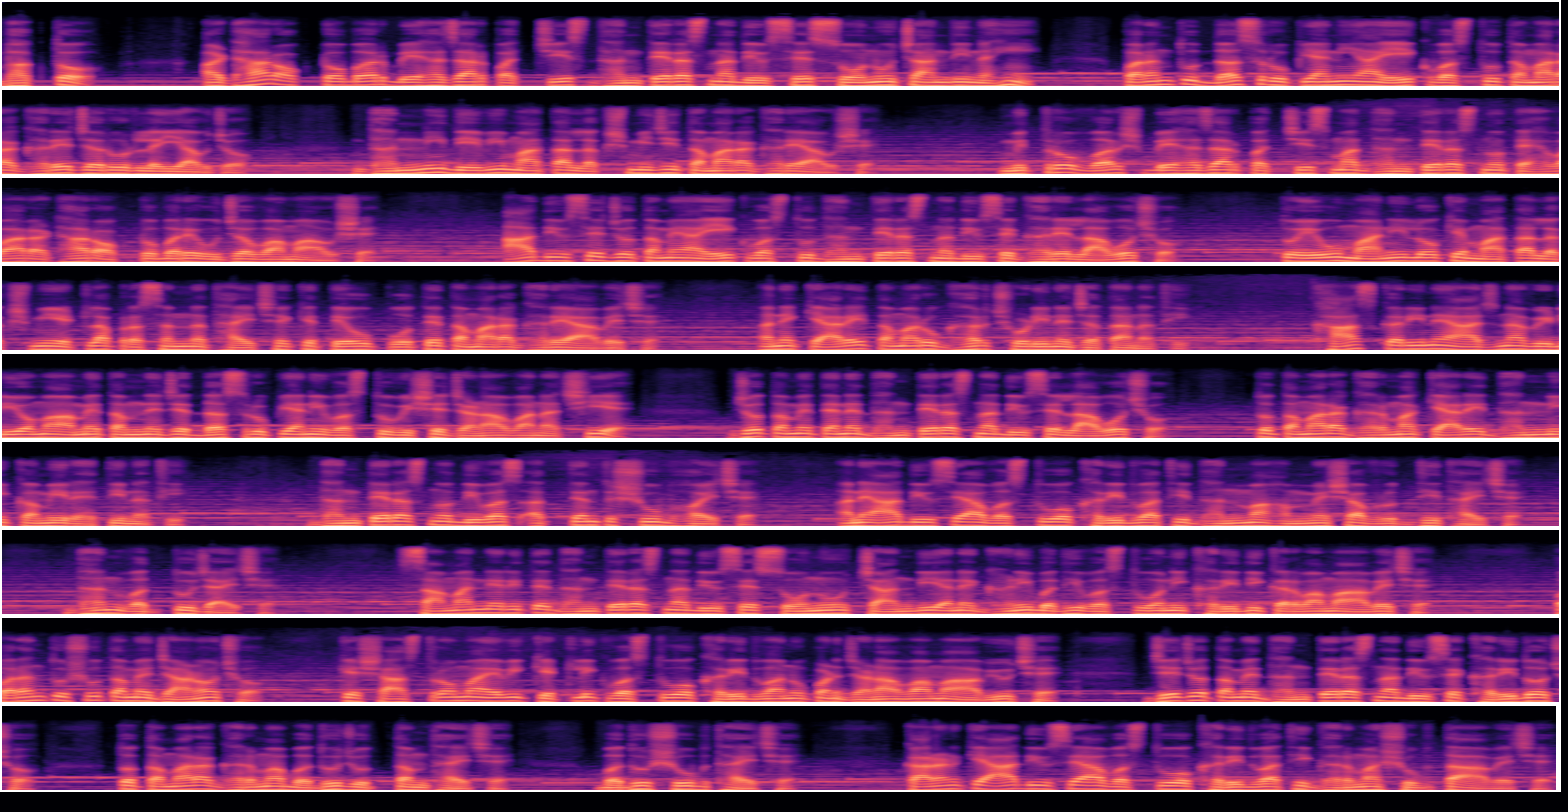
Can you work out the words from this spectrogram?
ભક્તો, અઢાર ઓક્ટોબર બે હજાર પચીસ ધનતેરસના દિવસે સોનું ચાંદી નહીં, પરંતુ દસ રૂપિયાની આ એક વસ્તુ તમારા ઘરે જરૂર લઈ આવજો. ધનની દેવી માતા લક્ષ્મીજી તમારા ઘરે આવશે. મિત્રો, વર્ષ બે હજાર પચીસમાં ધનતેરસનો તહેવાર અઢાર ઓક્ટોબરે ઉજવવામાં આવશે. આ દિવસે જો તમે આ એક વસ્તુ ધનતેરસના દિવસે ઘરે લાવો છો, તો એવું માની લો કે માતા લક્ષ્મી એટલા પ્રસન્ન થાય છે કે તેઓ પોતે તમારા ઘરે આવે છે અને ક્યારેય તમારું ઘર છોડીને જતા નથી. ખાસ કરીને આજના વિડીયોમાં અમે તમને જે દસ રૂપિયાની વસ્તુ વિશે જણાવવાના છીએ, જો તમે તેને ધનતેરસના દિવસે લાવો છો, તો તમારા ઘરમાં ક્યારેય ધનની કમી રહેતી નથી. ધનતેરસનો દિવસ અત્યંત શુભ હોય છે અને આ દિવસે આ વસ્તુઓ ખરીદવાથી ધનમાં હંમેશા વૃદ્ધિ થાય છે. ધન વધતું જાય છે. સામાન્ય રીતે ધનતેરસના દિવસે સોનું, ચાંદી અને ઘણી બધી વસ્તુઓની ખરીદી કરવામાં આવે છે. પરંતુ શું તમે જાણો છો કે શાસ્ત્રોમાં એવી કેટલીક વસ્તુઓ ખરીદવાનું પણ જણાવવામાં આવ્યું છે, જે જો તમે ધનતેરસના દિવસે ખરીદો છો, તો તમારા ઘરમાં બધું જ ઉત્તમ થાય છે, બધું શુભ થાય છે, કારણ કે આ દિવસે આ વસ્તુઓ ખરીદવાથી ઘરમાં શુભતા આવે છે,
